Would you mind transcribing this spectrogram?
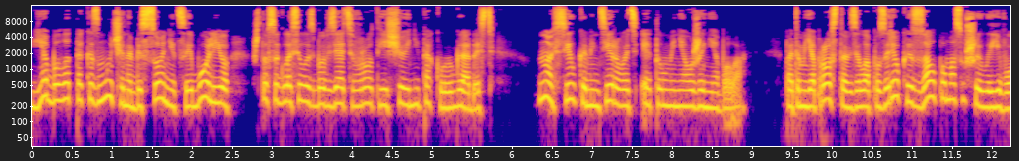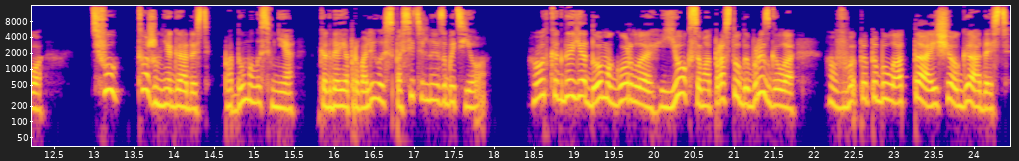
Я была так измучена бессонницей и болью, что согласилась бы взять в рот еще и не такую гадость. Но сил комментировать это у меня уже не было. Поэтому я просто взяла пузырек и залпом осушила его. Тьфу, тоже мне гадость, подумалось мне, когда я провалилась в спасительное забытье. Вот когда я дома горло йоксом от простуды брызгала, вот это была та еще гадость.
